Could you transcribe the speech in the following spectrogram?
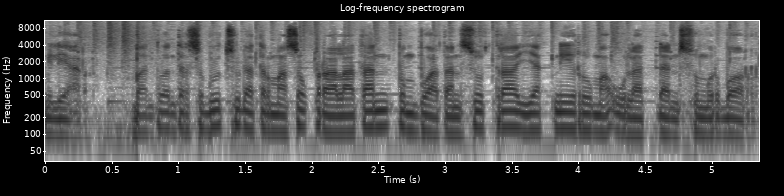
miliar. Bantuan tersebut sudah termasuk peralatan pembuatan sutra yakni rumah ulat dan sumur bor.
